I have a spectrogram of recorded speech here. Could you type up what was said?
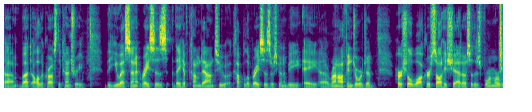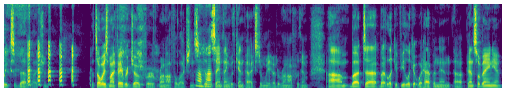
Um, but all across the country, the U.S. Senate races they have come down to a couple of races. There's going to be a uh, runoff in Georgia. Herschel Walker saw his shadow, so there's four more weeks of that election. That's always my favorite joke for runoff elections. I did the same thing with Ken Paxton. We had a runoff with him. Um, but uh, but look, if you look at what happened in uh, Pennsylvania,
